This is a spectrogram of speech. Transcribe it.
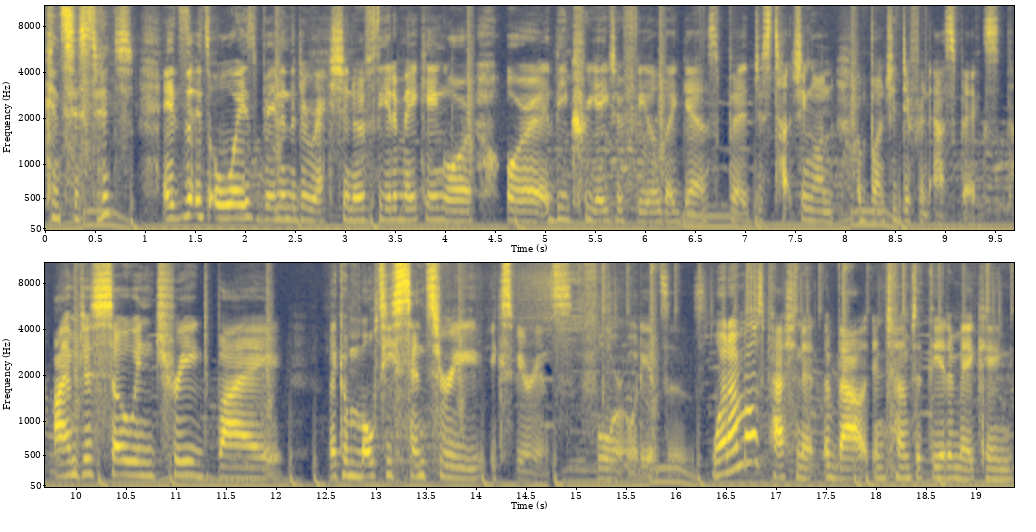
consistent. It's it's always been in the direction of theatre making or or the creative field, I guess, but just touching on a bunch of different aspects. I'm just so intrigued by like a multi-sensory experience for audiences. What I'm most passionate about in terms of theatre making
